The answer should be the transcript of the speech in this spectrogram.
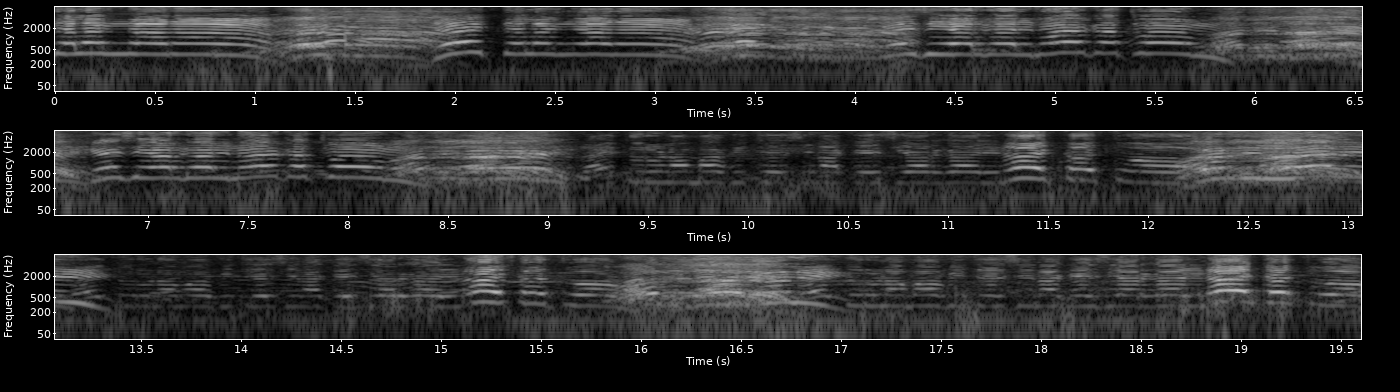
తెలంగాణ! జై తెలంగాణ! కేసీఆర్ గారి నాయకత్వం! కేసీఆర్ గారి నాయకత్వం! రైతు రుణమాఫీ చేసిన కేసీఆర్ గారి నాయకత్వం. రైతు రుణమాఫీ చేసిన కేసీఆర్ గారి నాయకత్వం. రైతు రుణమాఫీ చేసిన కేసీఆర్ గారి నాయకత్వం!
